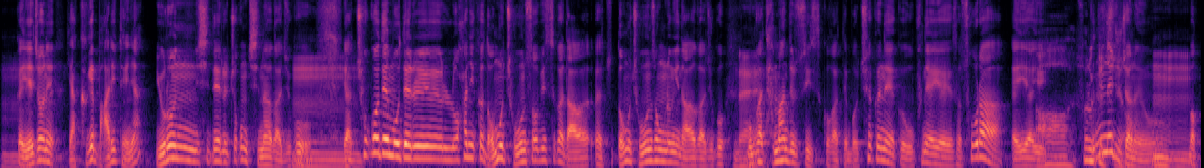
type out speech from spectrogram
그러니까 예전에 야 그게 말이 되냐? 요런 시대를 조금 지나가지고 음. 야 초거대 모델로 하니까 너무 좋은 서비스가 나와 너무 좋은 성능이 나와가지고 네. 뭔가 다 만들 수 있을 것 같아. 뭐 최근에 그 오픈 AI에서 소라 AI 아. 끝내주잖아요. 음, 음. 막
